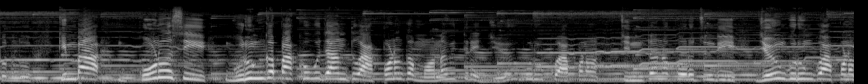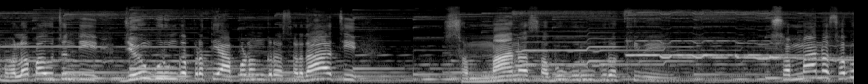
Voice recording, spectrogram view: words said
କରନ୍ତୁ କିମ୍ବା କୌଣସି ଗୁରୁଙ୍କ ପାଖକୁ ଯାଆନ୍ତୁ। ଆପଣଙ୍କ ମନ ଭିତରେ ଯେଉଁ ଗୁରୁକୁ ଆପଣ ଚିନ୍ତନ କରୁଛନ୍ତି ଯେଉଁ ଗୁରୁଙ୍କୁ ଆପଣ ଭଲ ପାଉଛନ୍ତି ଯେଉଁ ଗୁରୁଙ୍କ ପ୍ରତି ଆପଣଙ୍କର ଶ୍ରଦ୍ଧା ଅଛି ସମ୍ମାନ ସବୁ ଗୁରୁଙ୍କୁ ରଖିବେ। ସମ୍ମାନ ସବୁ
